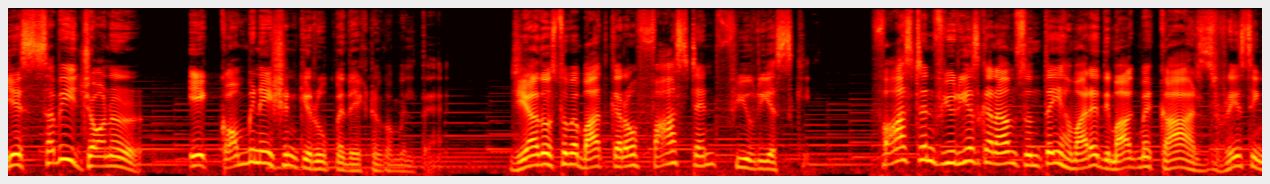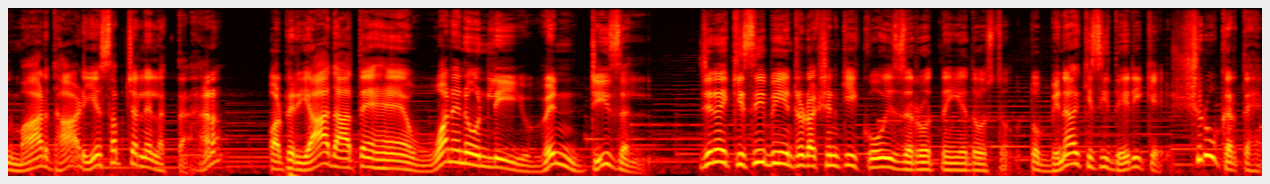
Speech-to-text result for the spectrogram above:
ये सभी जॉनर एक कॉम्बिनेशन के रूप में देखने को मिलते हैं। जी हाँ दोस्तों, मैं बात कर रहा हूँ फास्ट एंड फ्यूरियस की। फास्ट एंड फ्यूरियस का नाम सुनते ही हमारे दिमाग में कार्स रेसिंग मार धाड़, ये सब चलने लगता है ना? और फिर याद आते हैं one and only Vin Diesel जिन्हें किसी भी इंट्रोडक्शन की कोई ज़रूरत नहीं है दोस्तों। तो बिना किसी देरी के शुरू करते हैं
